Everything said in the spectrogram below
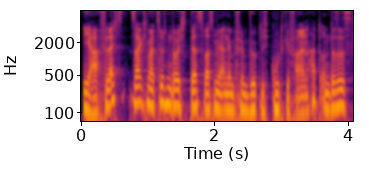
Ja, vielleicht sage ich mal zwischendurch das, was mir an dem Film wirklich gut gefallen hat. Und das ist,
